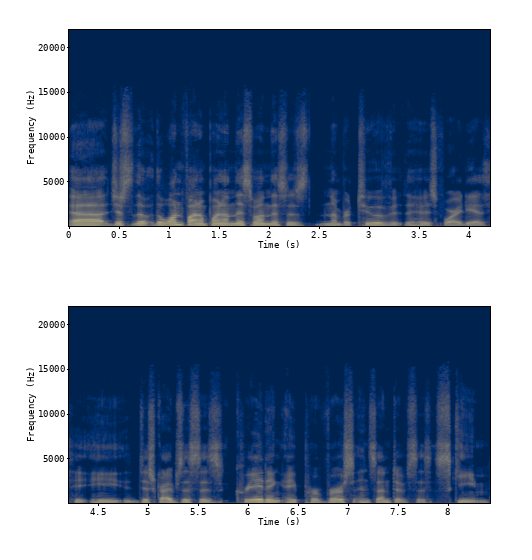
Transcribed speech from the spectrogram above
uh, just the the one final point on this one. This is number two of his four ideas. He he describes this as creating a perverse incentives s- scheme,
